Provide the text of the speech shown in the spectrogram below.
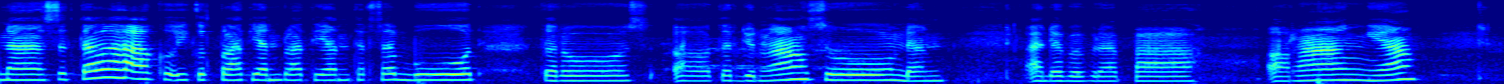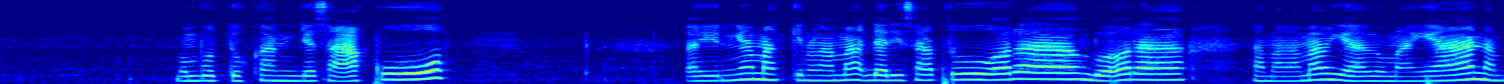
Nah setelah aku ikut pelatihan-pelatihan tersebut terus uh, terjun langsung dan ada beberapa orang yang membutuhkan jasa aku. Akhirnya makin lama dari satu orang dua orang lama-lama ya lumayan.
